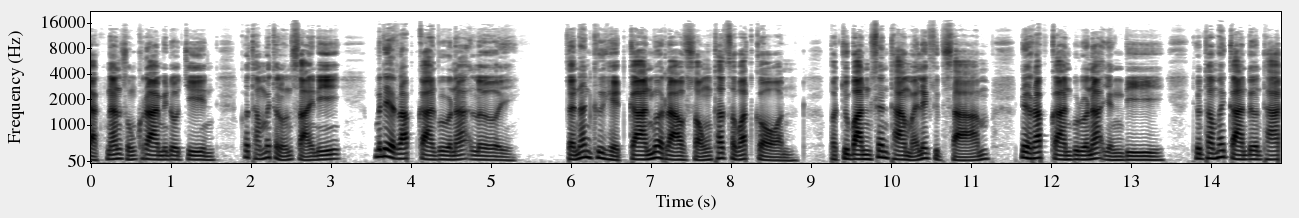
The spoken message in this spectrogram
จากนั้นสงครามอินโดจีนก็ทำให้ถนนสายนี้ไม่ได้รับการบูรณะเลย แต่นั่นคือเหตุการณ์เมื่อราวสองทศวรรษก่อน ปัจจุบันเส้นทางหมายเลข 13 ได้รับการบูรณะอย่างดี จนทำให้การเดินทาง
